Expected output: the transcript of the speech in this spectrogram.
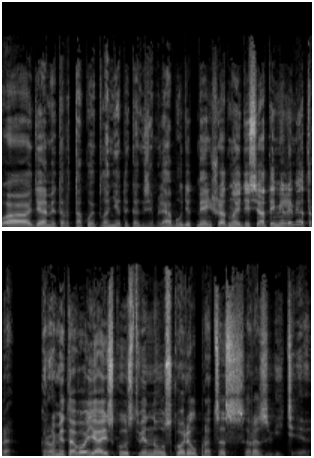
а диаметр такой планеты, как Земля, будет меньше 1,1 миллиметра. Кроме того, я искусственно ускорил процесс развития.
